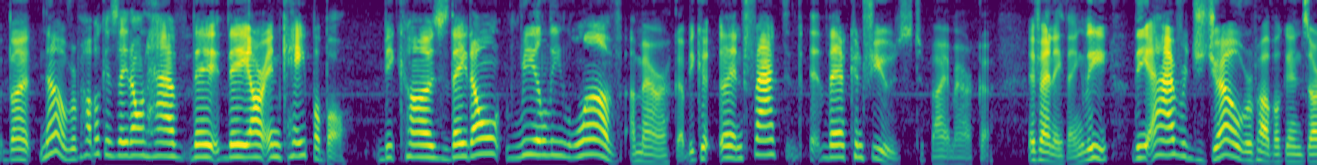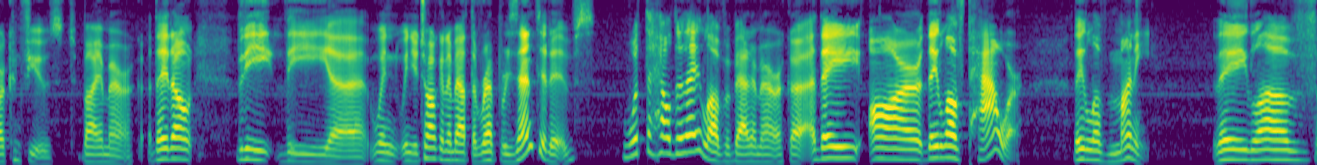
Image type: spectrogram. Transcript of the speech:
But no, Republicans, they don't have, they, they are incapable because they don't really love America. Because, in fact, they're confused by America if anything. The the average Joe Republicans are confused by America. They don't the the uh, when when you're talking about the representatives, what the hell do they love about America? They are they love power, they love money, they love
